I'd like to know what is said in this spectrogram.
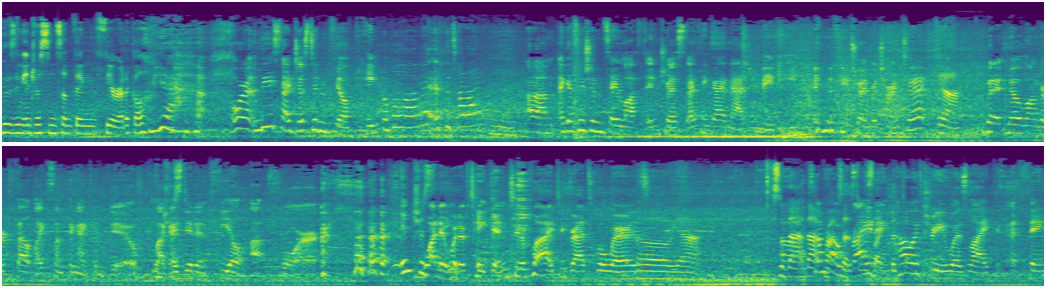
losing interest in something theoretical yeah, or at least I just didn't feel capable of it at the time. Um, I guess I shouldn't say lost interest. I think I imagined maybe in the future I'd return to it, yeah but it no longer felt like something I could do. Like I didn't feel up for. what it would have taken to apply to grad school, whereas oh yeah so that Um, that somehow process writing is like the poetry was like a thing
